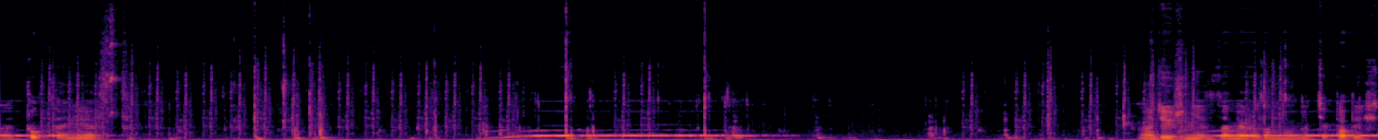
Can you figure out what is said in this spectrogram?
Ale tutaj jest. Mam nadzieję, że nie zamierza za mną nigdzie podejść.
